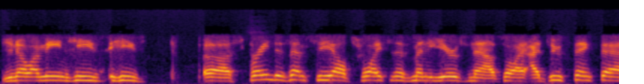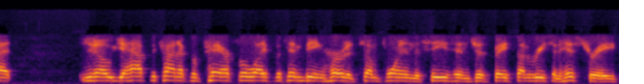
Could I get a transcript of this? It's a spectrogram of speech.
you know, I mean, he's he's uh, sprained his MCL twice in as many years now, so I, I do think that you know you have to kind of prepare for life with him being hurt at some point in the season, just based on recent history.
